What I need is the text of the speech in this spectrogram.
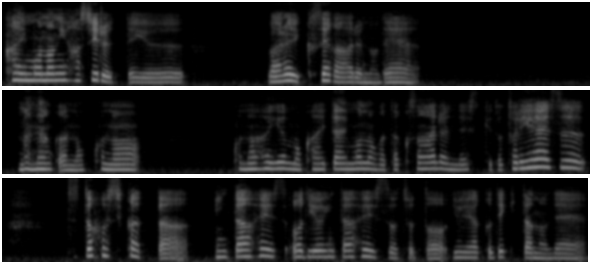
買い物に走るっていう悪い癖があるので、まあなんかあの、この、この冬も買いたいものがたくさんあるんですけど、とりあえずずっと欲しかったインターフェース、オーディオインターフェースをちょっと予約できたので、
